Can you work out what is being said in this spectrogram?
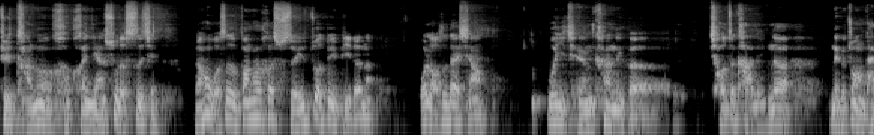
去谈论很很严肃的事情。然后我是帮他和谁做对比的呢？我老是在想，我以前看那个乔治卡林的。那个状态，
